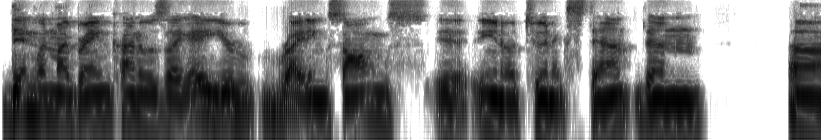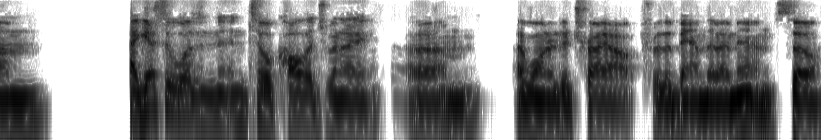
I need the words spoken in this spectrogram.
then when my brain kind of was like, "Hey, you're writing songs, you know, to an extent," then um, I guess it wasn't until college when I um, I wanted to try out for the band that I'm in. So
